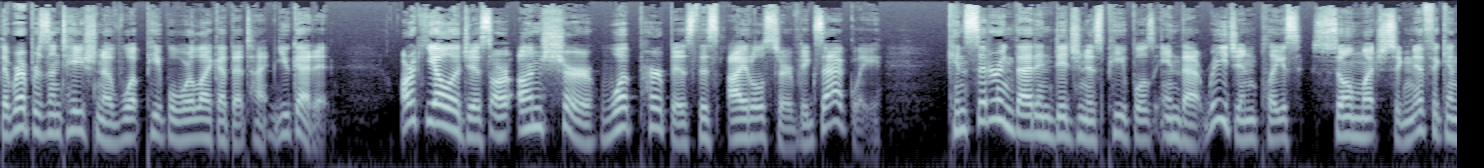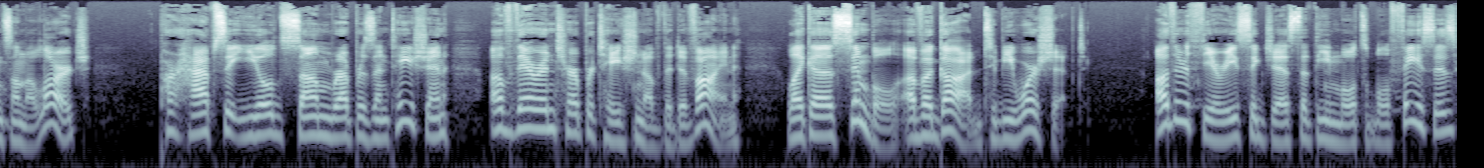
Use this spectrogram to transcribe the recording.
the representation of what people were like at that time. You get it. Archaeologists are unsure what purpose this idol served exactly. Considering that indigenous peoples in that region place so much significance on the larch, perhaps it yields some representation of their interpretation of the divine, like a symbol of a god to be worshipped. Other theories suggest that the multiple faces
